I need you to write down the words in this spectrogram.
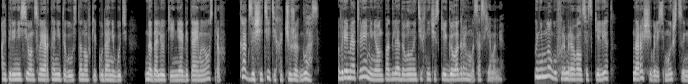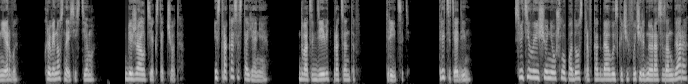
а перенеси он свои арканитовые установки куда-нибудь на далекий необитаемый остров, как защитить их от чужих глаз? Время от времени он поглядывал на технические голограммы со схемами. Понемногу формировался скелет, наращивались мышцы, нервы, кровеносная система. Бежал текст отчета. И строка состояния. 29%, 30%, 31%. Светило еще не ушло под остров, когда, выскочив в очередной раз из ангара,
